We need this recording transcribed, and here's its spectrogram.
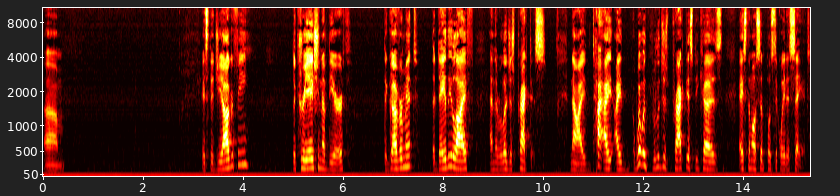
Um, it's the geography, the creation of the earth, the government, the daily life, and the religious practice. Now, I, went with religious practice because it's the most simplistic way to say it.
